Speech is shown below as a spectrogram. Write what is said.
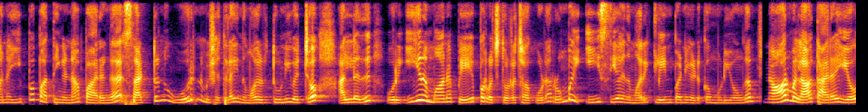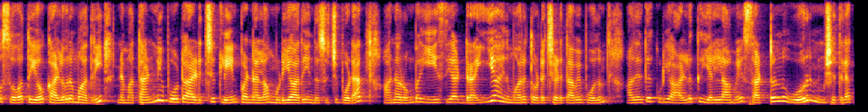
ஆனால் இப்போ பார்த்திங்கன்னா பாருங்கள் சட்டுன்னு ஒரு நிமிஷத்தில் இந்த மாதிரி ஒரு துணி வச்சோ அல்லது ஒரு ஈரமான பேப்பர் வச்சு தொடச்சா கூட ரொம்ப ஈஸியாக இந்த மாதிரி க்ளீன் பண்ணி எடுக்க முடியுங்க. நார்மலாக தரையோ சுவத்தையோ கழுவுற மாதிரி நம்ம தண்ணி போட்டு அடித்து க்ளீன் பண்ணலாம் முடியாது இந்த சுவிட்ச் போர்டை ஆனால் ரொம்ப ஈஸியாக ட்ரையாக இந்த மாதிரி தொடச்சி எடுத்தாவே போதும். அதில் இருக்கக்கூடிய அழுக்கு எல்லாமே சட்டுன்னு ஒரு நிமிஷத்தில்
